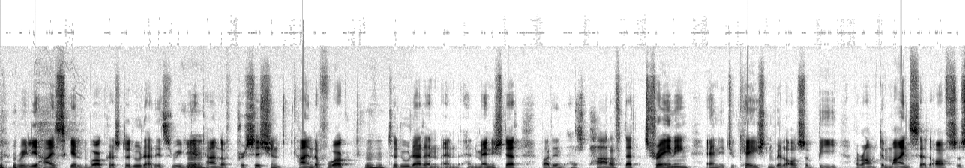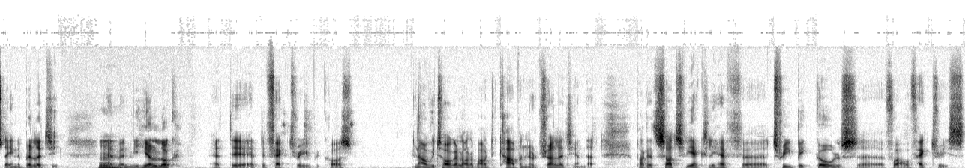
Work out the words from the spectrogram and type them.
really high skilled workers to do that. It's really mm. a hmm. kind of precision kind of work mm-hmm. to do that and, and, and manage that. But in, as part of that training and education will also be around the mindset of sustainability. Mm. And when we here look at the at the factory, because now we talk a lot about the carbon neutrality and that. But as such, we actually have uh, three big goals uh, for our factories,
